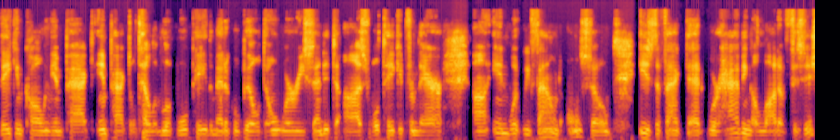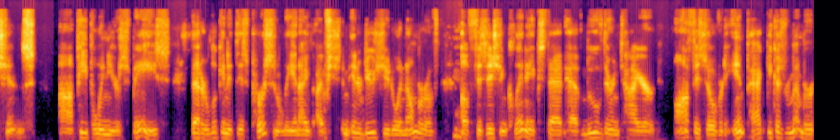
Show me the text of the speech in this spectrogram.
They can call Impact. Impact will tell them, look, we'll pay the medical bill. Don't worry. Send it to us. We'll take it from there. Uh, and what we found also is the fact that we're having a lot of physicians uh, people in your space that are looking at this personally. And I've, I've introduced you to a number of, of physician clinics that have moved their entire office over to Impact because remember,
